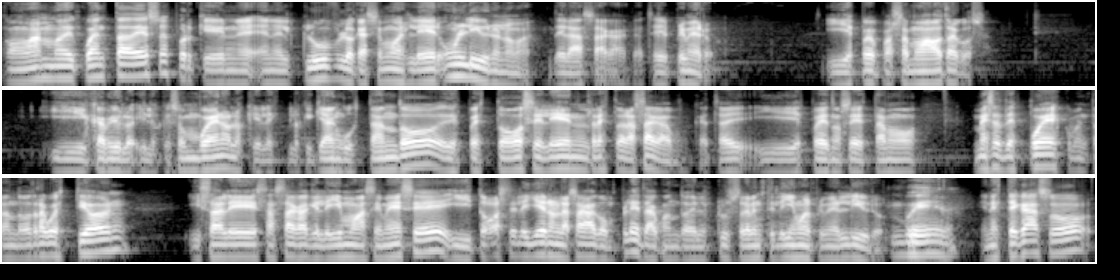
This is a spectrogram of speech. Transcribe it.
como más me doy cuenta de eso es porque en el, en el club lo que hacemos es leer un libro nomás de la saga, ¿cachai? El primero. Y después pasamos a otra cosa. Y, en cambio, lo- y los que son buenos, los que, los que quedan gustando, después todos se leen el resto de la saga, pues, ¿cachai? Y después, no sé, estamos meses después comentando otra cuestión y sale esa saga que leímos hace meses y todos se leyeron la saga completa cuando incluso solamente leímos el primer libro. Bueno, En este caso,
